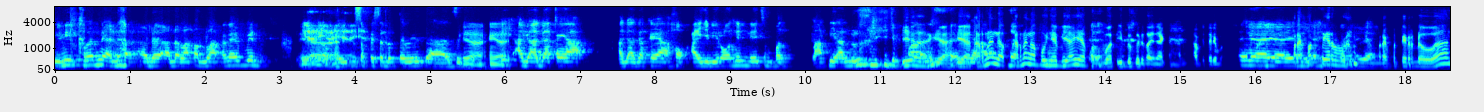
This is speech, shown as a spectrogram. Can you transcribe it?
ini keren nih ada ada ada latar belakangnya Vin. Iya, Sampai itu iya. sampai sedetail itu asik. Iya, iya. Ini agak-agak kayak agak-agak kayak Hawkeye jadi Ronin nih sempet latihan dulu di Iya, Jepang. iya, iya. Karena nggak karena nggak punya biaya pak buat hidup ceritanya kan. Habis dari Iya iya iya. Privateer, iya, iya, iya. repetir doang,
